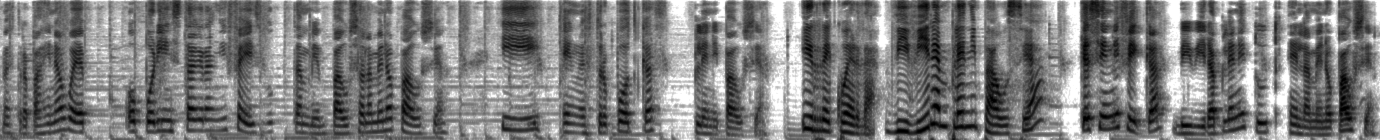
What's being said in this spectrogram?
nuestra página web, o por Instagram y Facebook, también Pausa la Menopausia, y en nuestro podcast Plenipausia. Y recuerda, vivir en plenipausia. ¿Qué significa vivir a plenitud en la menopausia?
